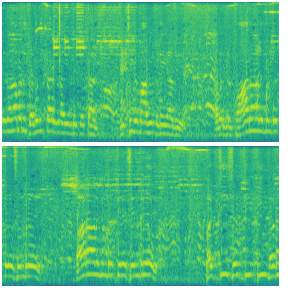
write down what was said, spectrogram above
ஏதாவது கவனித்தார்களா என்று கேட்டால் நிச்சயமாக கிடையாது. அவர்கள் பாராளுமன்றத்தில் சென்று பாராளுமன்றத்தில் சென்று பஜ்ஜி சொஜ்ஜி டீ வடை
